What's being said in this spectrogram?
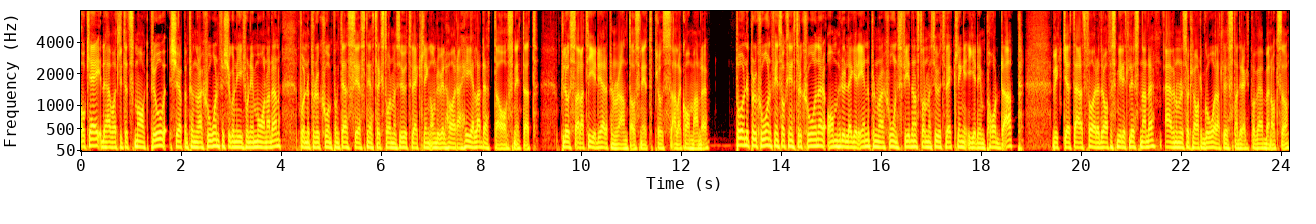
Okej, det här var ett litet smakprov. Köp en prenumeration för 29 kronor i månaden på underproduktion.se stormens utveckling om du vill höra hela detta avsnittet. Plus alla tidigare prenumerantavsnitt plus alla kommande. På underproduktion finns också instruktioner om hur du lägger in prenumerationsfeeden av Stormens utveckling i din poddapp, vilket är att föredra för smidigt lyssnande, även om det såklart går att lyssna direkt på webben också.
